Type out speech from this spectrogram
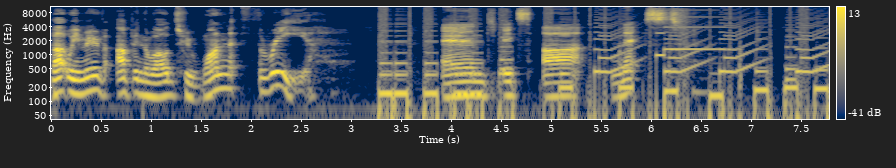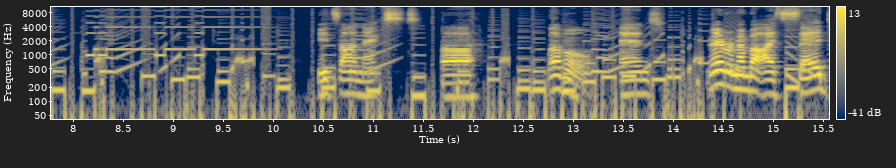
but we move up in the world to 1 3 and it's our next it's our next uh level and you may remember I said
